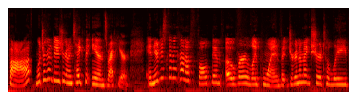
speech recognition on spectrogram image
5. What you're going to do is you're going to take the ends right here, and you're just going to kind of fold them over loop 1, but you're going to make sure to leave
